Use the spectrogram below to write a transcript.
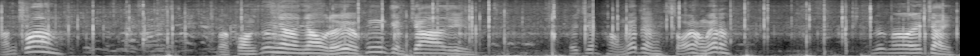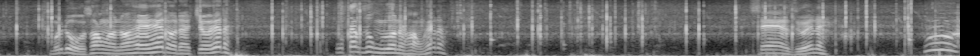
Bắn quá. Bà còn cứ nhà nhau đấy rồi không kiểm tra gì. Thấy chưa, hỏng hết rồi, sói hỏng hết rồi. Nước nó ấy chảy. Mới đổ xong là nó hê hết rồi này, chơi hết này Không tác dụng luôn này, hỏng hết rồi. Xe ở dưới này. Uh,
